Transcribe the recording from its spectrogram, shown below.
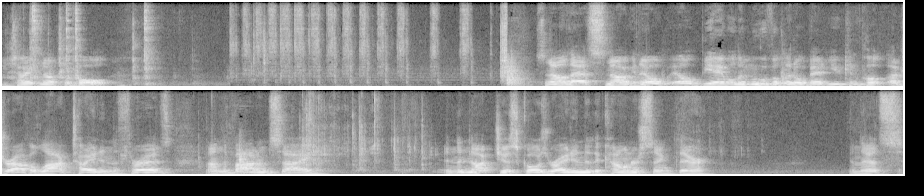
you tighten up the bolt So now that's snug and it'll, it'll be able to move a little bit. You can put a drop of Loctite in the threads on the bottom side and the nut just goes right into the countersink there and that's,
